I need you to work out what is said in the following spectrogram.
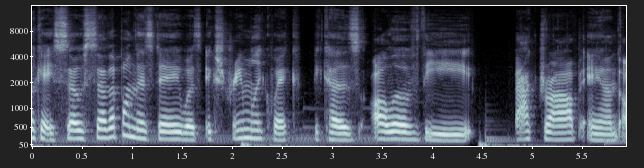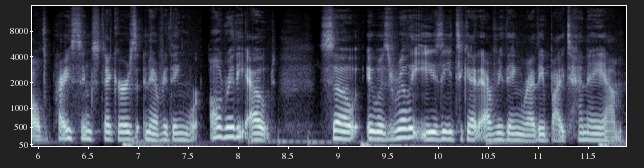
Okay, so setup on this day was extremely quick because all of the backdrop and all the pricing stickers and everything were already out. So it was really easy to get everything ready by 10 a.m.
